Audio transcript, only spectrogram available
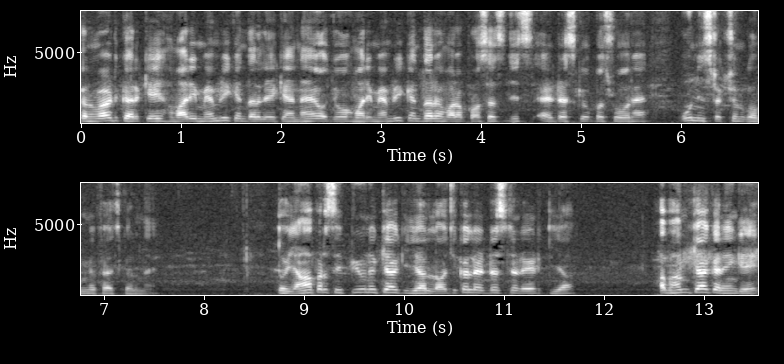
कन्वर्ट करके हमारी मेमोरी के अंदर लेके आना है और जो हमारी मेमोरी के अंदर हमारा प्रोसेस जिस एड्रेस के ऊपर स्टोर है, उन इंस्ट्रक्शन को हमने फैच करना है। तो यहाँ पर सीपीयू ने क्या किया? लॉजिकल एड्रेस जनरेट किया। अब हम क्या करेंगे?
